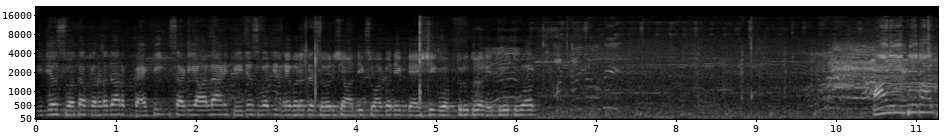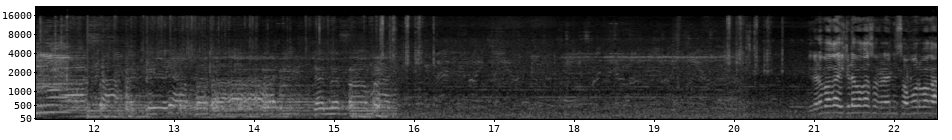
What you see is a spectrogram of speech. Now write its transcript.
तेजस स्वतः कर्णधार बॅटिंगसाठी आला आणि तेजस वरती धन्यवाद सहर्ष अधिक स्वागत एक डॅशिंग वक्तृत्व नेतृत्व. आणि इथे मात्र इकडे बघा इकडे बघा सगळ्यांनी समोर बघा.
